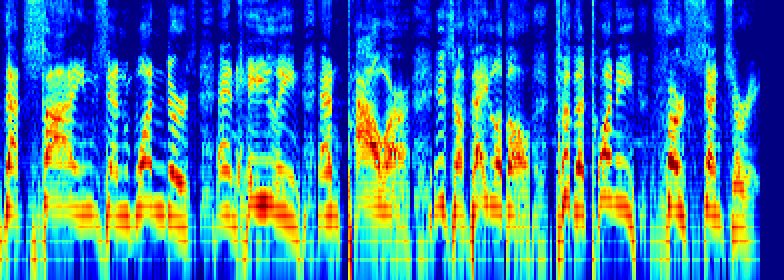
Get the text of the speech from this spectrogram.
that signs and wonders and healing and power is available to the 21st century.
